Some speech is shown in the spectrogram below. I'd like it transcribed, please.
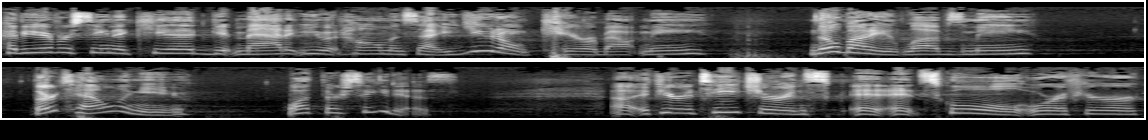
Have you ever seen a kid get mad at you at home and say, You don't care about me? Nobody loves me. They're telling you what their seat is. Uh, if you're a teacher in, at school, or if you're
